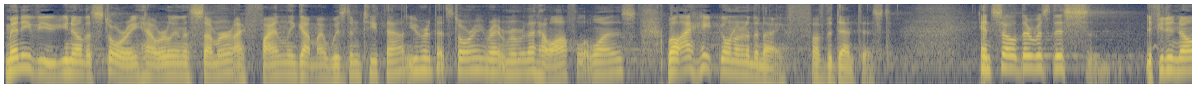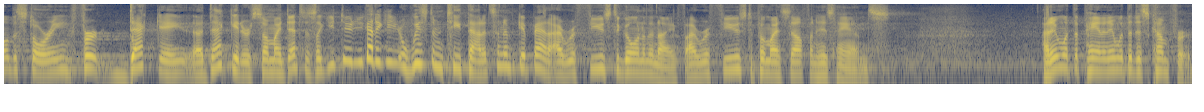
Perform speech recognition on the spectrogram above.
Many of you, you know the story how early in the summer I finally got my wisdom teeth out. You heard that story, right? Remember that? How awful it was? Well, I hate going under the knife of the dentist. And so there was this, if you didn't know the story, for decade, a decade or so, my dentist was like, you dude, you got to get your wisdom teeth out. It's going to get bad. I refused to go under the knife. I refused to put myself in his hands. I didn't want the pain, I didn't want the discomfort.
